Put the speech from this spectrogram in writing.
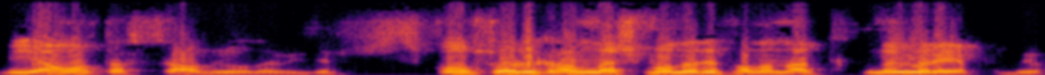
bir avantaj sağlıyor olabilir. Sponsorluk anlaşmaları falan artık buna göre yapılıyor.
